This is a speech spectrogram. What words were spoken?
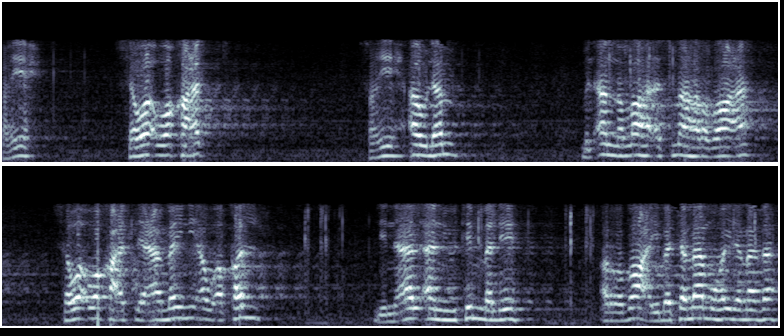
صحيح؟ سواء وقعت صحيح أو لم من أن الله أسماها رضاعة سواء وقعت لعامين أو أقل لأن قال أن يتم له الرضاعة يبقى تمامها إلى ماذا؟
